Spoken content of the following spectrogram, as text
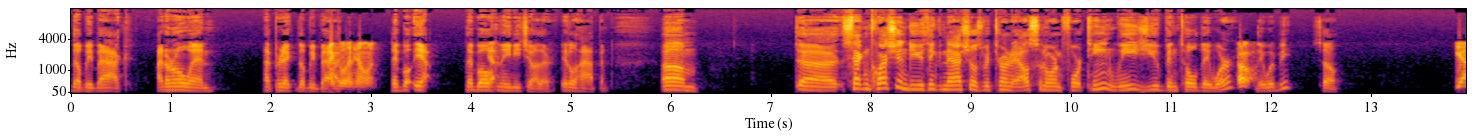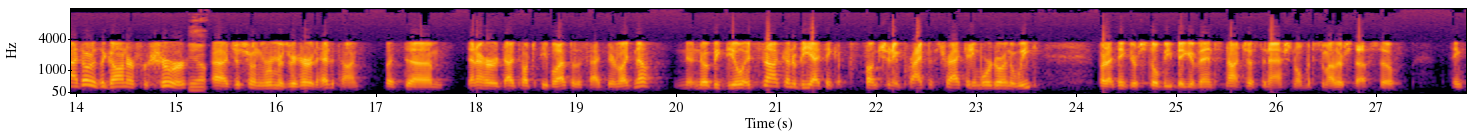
they'll be back. I don't know when. I predict they'll be back. Michael and Helen. They both, yeah, they both need each other. It'll happen. Um, uh, second question: Do you think the Nationals return to Elsinore in 14? Weege, you've been told they were. Oh. They would be. So Yeah, I thought it was a goner for sure, Yeah. uh, just from the rumors we heard ahead of time. But um, then I heard, I talked to people after the fact. They're like, no, no, no big deal. It's not going to be, I think, a functioning practice track anymore during the week. But I think there'll still be big events, not just the national, but some other stuff. So I think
